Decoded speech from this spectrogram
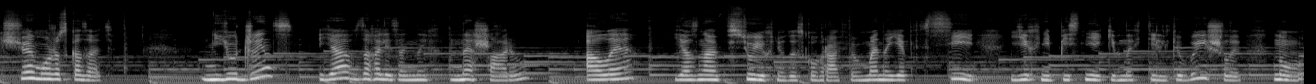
Що я можу сказати? New Jeans, я взагалі за них не шарю, але я знаю всю їхню дискографію. В мене є всі їхні пісні, які в них тільки вийшли. Ну,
